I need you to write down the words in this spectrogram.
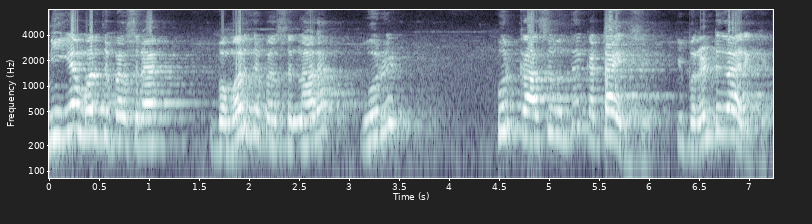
நீ ஏன் மறுத்து பேசுகிற இப்போ மறுத்து பேசுறதுனால ஒரு பொற்காசு வந்து கட்டாயிருச்சு. இப்போ ரெண்டு தான் இருக்குது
